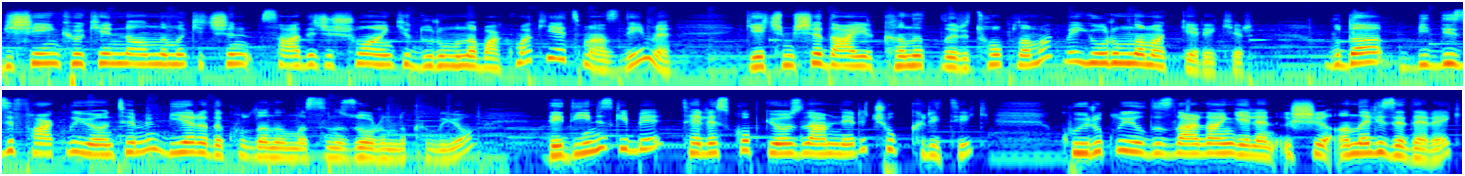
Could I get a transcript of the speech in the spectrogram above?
Bir şeyin kökenini anlamak için sadece şu anki durumuna bakmak yetmez değil mi? Geçmişe dair kanıtları toplamak ve yorumlamak gerekir. Bu da bir dizi farklı yöntemin bir arada kullanılmasını zorunlu kılıyor. Dediğiniz gibi teleskop gözlemleri çok kritik. Kuyruklu yıldızlardan gelen ışığı analiz ederek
